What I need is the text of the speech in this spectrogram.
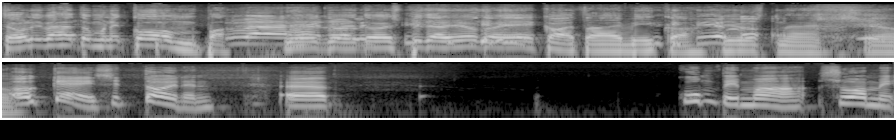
Se oli vähän tommonen kompa. Vähän niin kuin, oli. olisi pitänyt joko eka tai vika. Just näin. Joo. Okei, sitten toinen. Ö, kumpi maa, Suomi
